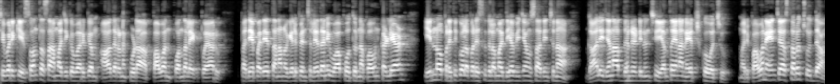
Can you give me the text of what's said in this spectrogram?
చివరికి సొంత సామాజిక వర్గం ఆదరణ కూడా పవన్ పొందలేకపోయారు. పదే పదే తనను గెలిపించలేదని వాపోతున్న పవన్ కళ్యాణ్ ఎన్నో ప్రతికూల పరిస్థితుల మధ్య విజయం సాధించిన గాలి జనార్దన్ రెడ్డి నుంచి ఎంతైనా నేర్చుకోవచ్చు. మరి పవన్ ఏం చేస్తారో చూద్దాం.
